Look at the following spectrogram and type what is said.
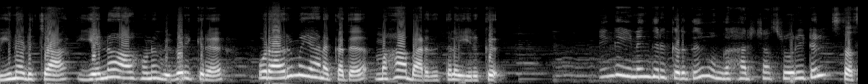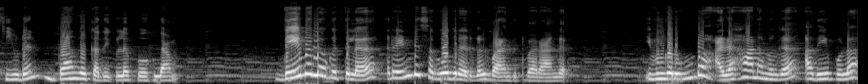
வீணடிச்சா என்ன ஆகும்னு விவரிக்கிற ஒரு அருமையான கதை மகாபாரதத்துல இருக்கு. இங்க இணைந்திருக்கிறது உங்க ஹர்ஷா ஸ்டோரி டெல் சசியுடன் வாங்க கதைக்குள்ள போகலாம். தேவலோகத்துல ரெண்டு சகோதரர்கள் வாழ்ந்துட்டு வராங்க. இவங்க ரொம்ப அழகானவங்க அதே போல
